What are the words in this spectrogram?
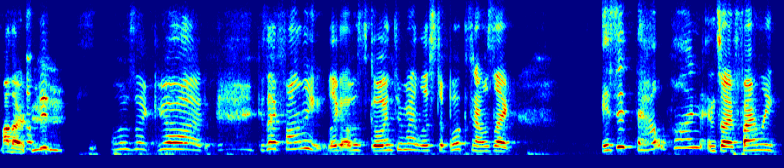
mother. I was like god. Because i finally like i was going through my list of books and i was like is it that one? And so i finally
